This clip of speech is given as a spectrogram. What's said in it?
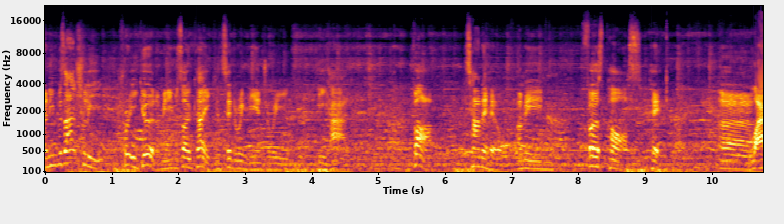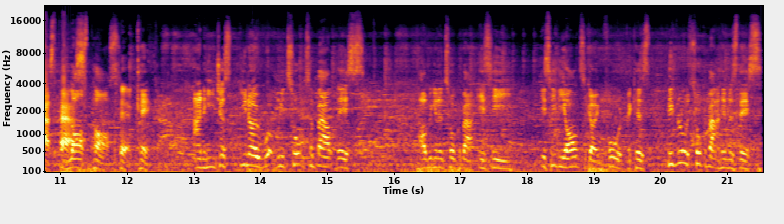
and he was actually pretty good. I mean, he was okay considering the injury he had. But Tannehill, I mean, first pass pick, uh, Last pass. last pass Pick. pick, and he just, you know, we talked about this. Are we going to talk about is he is he the answer going forward? Because people always talk about him as this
